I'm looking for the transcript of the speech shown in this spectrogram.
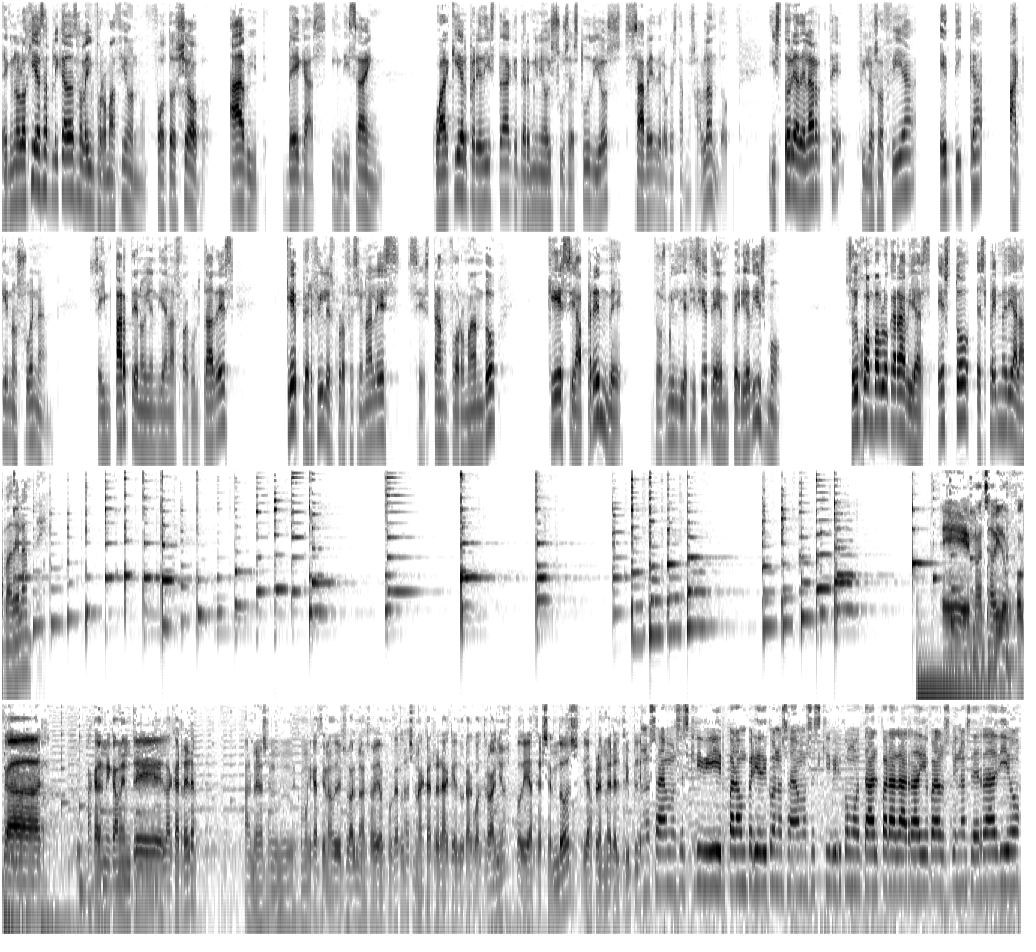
Tecnologías aplicadas a la información, Photoshop, Avid, Vegas, InDesign. Cualquier periodista que termine hoy sus estudios sabe de lo que estamos hablando. Historia del arte, filosofía, ética, ¿a qué nos suenan? ¿Se imparten hoy en día en las facultades? ¿Qué perfiles profesionales se están formando? ¿Qué se aprende 2017 en periodismo? Soy Juan Pablo Carabias. Esto es Pay Media Lab. Adelante. No han sabido enfocar académicamente la carrera, al menos en comunicación audiovisual no han sabido enfocarla. Es una carrera que dura cuatro años, podría hacerse en dos y aprender el triple. No sabemos escribir para un periódico, no sabemos escribir como tal para la radio, para los guiones de radio.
